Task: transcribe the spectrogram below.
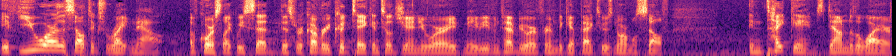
If you are the Celtics right now, of course, like we said, this recovery could take until January, maybe even February, for him to get back to his normal self. In tight games, down to the wire,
